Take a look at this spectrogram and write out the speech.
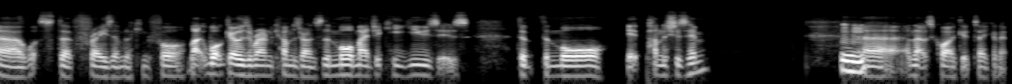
uh, what's the phrase I'm looking for? Like what goes around comes around. So the more magic he uses, the the more it punishes him. Mhm. Uh, and that was quite a good take on it.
